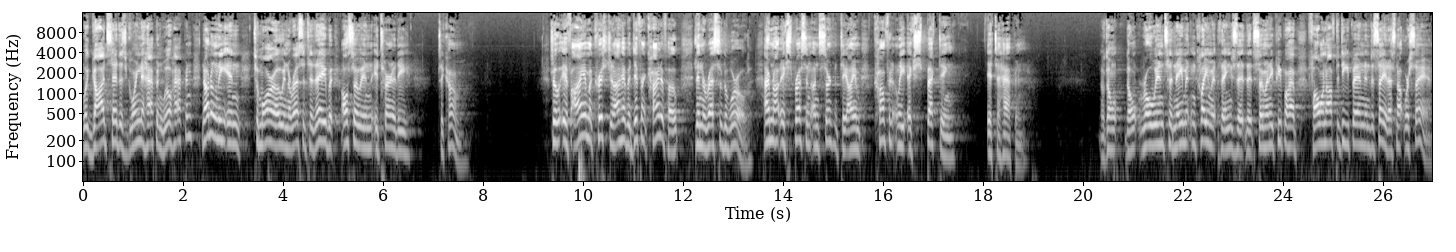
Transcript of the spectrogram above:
what God said is going to happen will happen? Not only in tomorrow and the rest of today, but also in eternity to come. So if I am a Christian, I have a different kind of hope than the rest of the world. I'm not expressing uncertainty. I am confidently expecting it to happen. Now don't, don't roll into name it and claim it things that, that so many people have fallen off the deep end and to say that's not what we're saying.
